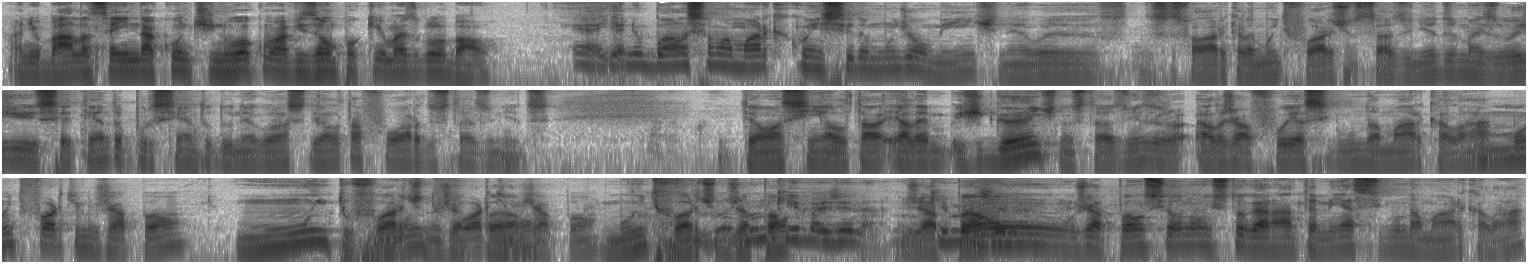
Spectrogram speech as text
A New Balance ainda continua com uma visão um pouquinho mais global. É, e a New Balance é uma marca conhecida mundialmente, né? Vocês falaram que ela é muito forte nos Estados Unidos, mas hoje 70% do negócio dela está fora dos Estados Unidos. Então, assim, ela, tá, ela é gigante nos Estados Unidos, ela já foi a segunda marca lá. Muito forte no Japão. Muito forte, muito no, forte Japão, no Japão. Muito forte no Japão. Nunca imaginar. Nunca Japão, imaginar. Japão, se eu não estou enganado, também é a segunda marca lá.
